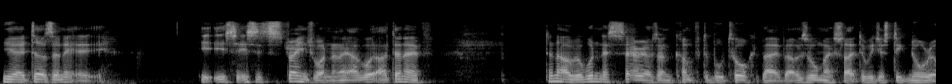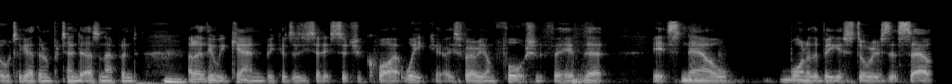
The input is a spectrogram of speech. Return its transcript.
Yeah, it does, and it, it it's it's a strange one, and I, I don't know if don't know. I wouldn't necessarily. I was uncomfortable talking about it, but I was almost like, do we just ignore it altogether and pretend it hasn't happened? I don't think we can because, as you said, it's such a quiet week. It's very unfortunate for him that it's now one of the biggest stories that's out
